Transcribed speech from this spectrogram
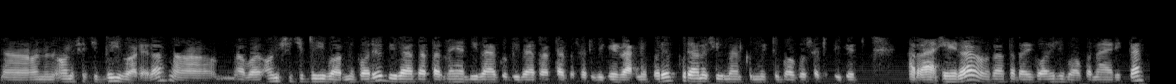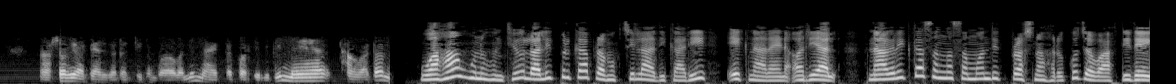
अनुसूची दुई भरेर अब अनुसूची दुई भर्नु पर्यो विवाह दर्ता नयाँ विवाहको विवाह दर्ताको सर्टिफिकेट राख्नु पर्यो पुरानो श्रीमानको मृत्यु भएको सर्टिफिकेट राखेर र तपाईँको अहिले भएको नागरिकता सबै अट्याच गरेर दिनुभयो भने नागरिकता प्रतिलिपि नयाँ ठाउँबाट उहाँ हुनुहुन्थ्यो ललितपुरका प्रमुख जिल्ला अधिकारी एक नारायण अर्याल। नागरिकतासँग सम्बन्धित प्रश्नहरूको जवाफ दिँदै।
